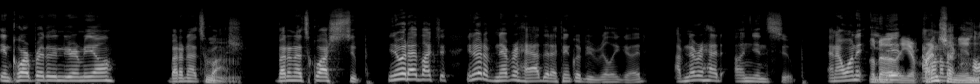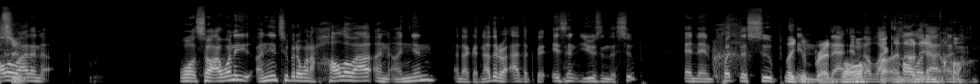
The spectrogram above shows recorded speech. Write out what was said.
incorporate it into your meal. Butternut squash, mm. butternut squash soup. You know what I'd like to? You know what I've never had that I think would be really good. I've never had onion soup, and I want to eat it. Like I want to like hollow soup. out an well, so I want to onion soup, but I want to hollow out an onion and like another like that isn't used in the soup, and then put the soup like in a bread that, ball, the like hollowed out ball. onion.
